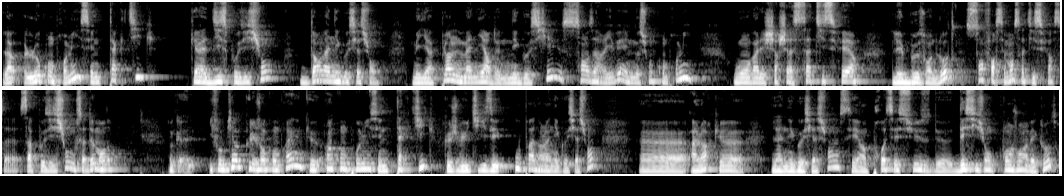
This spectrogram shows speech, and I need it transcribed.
le compromis, c'est une tactique qui est à disposition dans la négociation. Mais il y a plein de manières de négocier sans arriver à une notion de compromis, où on va aller chercher à satisfaire les besoins de l'autre sans forcément satisfaire sa, position ou sa demande. Donc euh, il faut bien que les gens comprennent qu'un compromis, c'est une tactique que je vais utiliser ou pas dans la négociation, euh, alors que la négociation, c'est un processus de décision conjoint avec l'autre,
